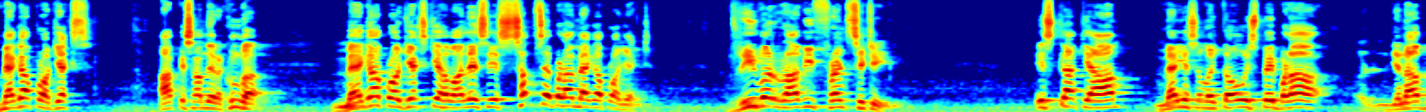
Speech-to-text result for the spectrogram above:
मेगा प्रोजेक्ट्स आपके सामने रखूँगा। मेगा प्रोजेक्ट्स के हवाले से सबसे बड़ा mega project, river Ravi front city. इसका क्या मैं ये समझता हूँ, इस पर बड़ा, जनाब,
